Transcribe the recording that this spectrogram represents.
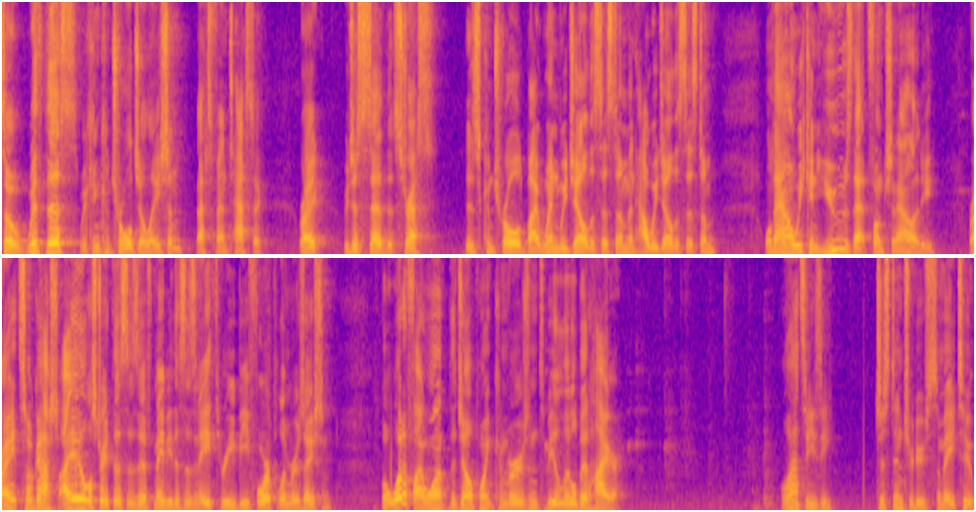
So with this, we can control gelation. That's fantastic, right? We just said that stress is controlled by when we gel the system and how we gel the system. Well, now we can use that functionality right? So gosh, I illustrate this as if maybe this is an A3, B4 polymerization. But what if I want the gel point conversion to be a little bit higher? Well, that's easy. Just introduce some A2.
